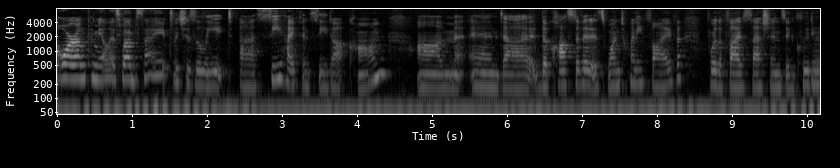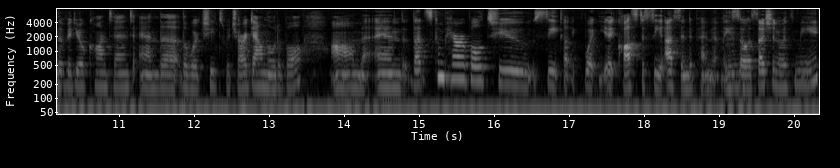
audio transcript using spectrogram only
or on Camila's website, which is elite uh, c-c.com. Um, and uh, the cost of it is 125 for the five sessions, including mm. the video content and the, the worksheets, which are downloadable. Um, and that's comparable to see uh, what it costs to see us independently. Mm-hmm. So a session with me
